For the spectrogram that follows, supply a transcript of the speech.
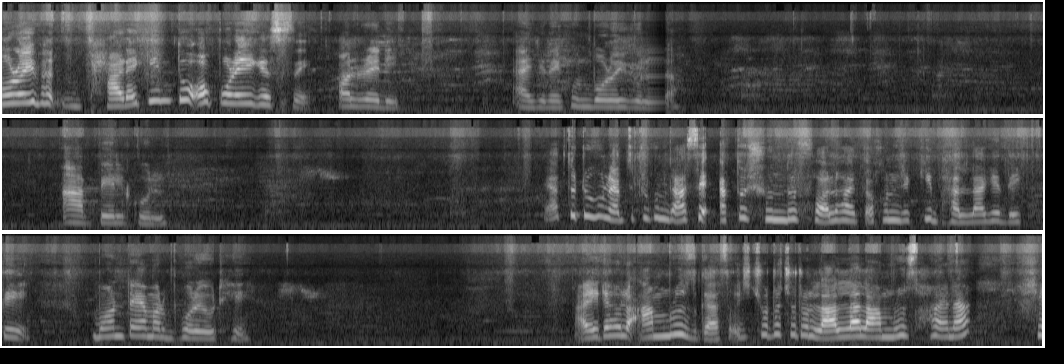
বড়ই ভাড়ে কিন্তু ওপরেই গেছে অলরেডি এই যে দেখুন বড়ইগুলো। আপেল কুল। এতটুকুন এতটুকুন গাছে এত সুন্দর ফল হয়, তখন যে কি ভালো লাগে দেখতে। মনটাই আমার ভরে ওঠে। আর এটা হলো আমরুজ গাছ। ওই যে ছোটো ছোটো, লাল লাল আমরুজ হয় না, সে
